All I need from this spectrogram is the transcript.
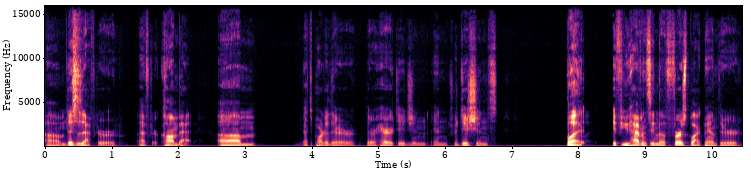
um, this is after after combat. Um, that's part of their their heritage and, and traditions. But if you haven't seen the first Black Panther,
